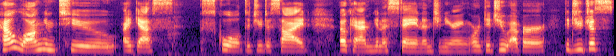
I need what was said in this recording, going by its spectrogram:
How long into, I guess, school did you decide, okay, I'm going to stay in engineering? Or did you ever, did you just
